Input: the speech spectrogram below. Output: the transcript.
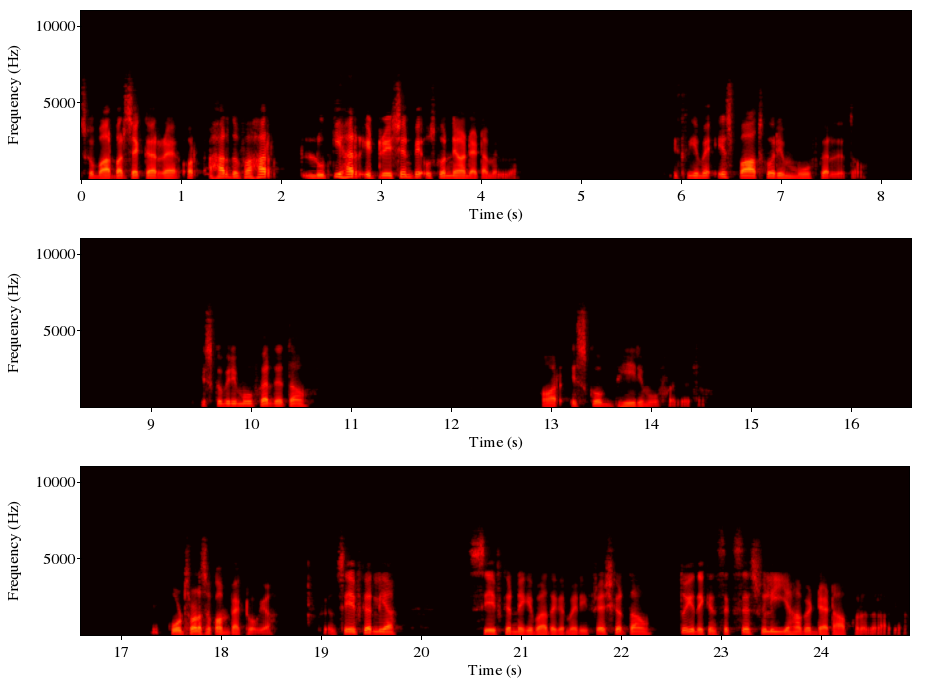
इसको बार बार चेक कर रहा है और हर दफ़ा, हर लूप की हर इटरेशन पे उसको नया डाटा मिल रहा है। इसलिए मैं इस पाथ को रिमूव कर देता हूँ। इसको भी रिमूव कर देता हूँ और इसको भी रिमूव कर देता हूँ। कोड थोड़ा सा कॉम्पैक्ट हो गया। सेव कर लिया। सेव करने के बाद अगर मैं रिफ्रेश करता हूँ तो ये देखें सक्सेसफुली यहाँ पे डाटा आपको नज़र आ गया।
